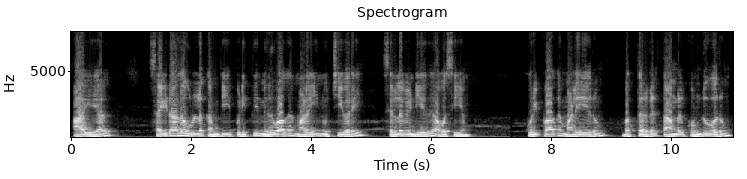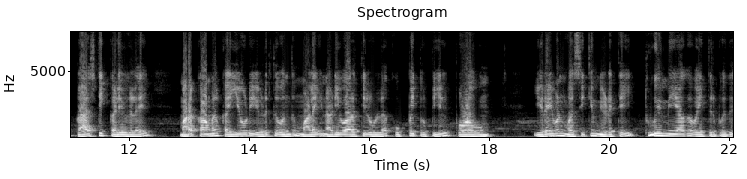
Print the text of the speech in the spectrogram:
ஆகையால் சைடாக உள்ள கம்பியை பிடித்து மெதுவாக மலையின் உச்சி வரை செல்ல வேண்டியது அவசியம். குறிப்பாக மலையேறும் பக்தர்கள் தாங்கள் கொண்டு வரும் பிளாஸ்டிக் கழிவுகளை மறக்காமல் கையோடு எடுத்து வந்து மலையின் அடிவாரத்தில் உள்ள குப்பை தொட்டியில் போடவும். இறைவன் வசிக்கும் இடத்தை தூய்மையாக வைத்திருப்பது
